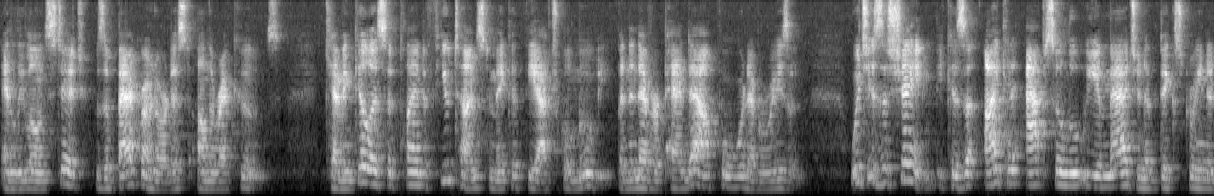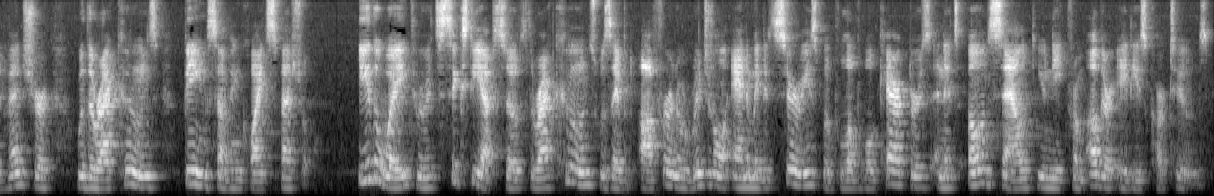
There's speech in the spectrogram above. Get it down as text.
and Lilo and Stitch, was a background artist on the Raccoons. Kevin Gillis had planned a few times to make a theatrical movie, but it never panned out for whatever reason. Which is a shame, because I can absolutely imagine a big screen adventure with the Raccoons being something quite special. Either way, through its 60 episodes, The Raccoons was able to offer an original animated series with lovable characters and its own sound unique from other 80s cartoons.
